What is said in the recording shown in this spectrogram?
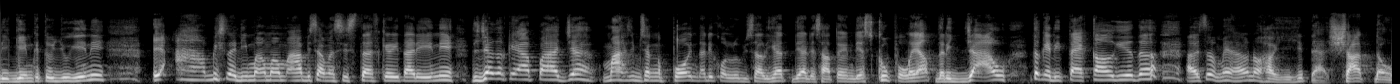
di game ketujuh gini, ya abis lah di mamam abis sama si Steph Curry tadi ini, dijaga kayak apa aja, masih bisa ngepoint tadi kalau lu bisa lihat dia ada satu yang dia scoop layup dari jauh, itu kayak di tackle gitu, abis itu man I don't know how he hit that shot though,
